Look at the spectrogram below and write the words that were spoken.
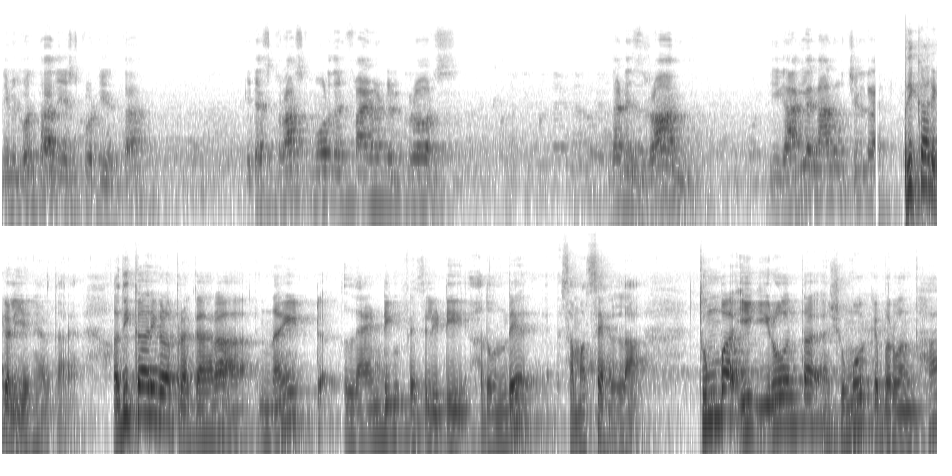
ನಿಮಗೆ ಗೊತ್ತಾ ಅದು ಎಷ್ಟು ಕೋಟಿ ಅಂತ? It has cross more than five hundred crores that is wrong ಈಗಾಗಲೇ ನಾನು ಚಿಲ್ಡ್ರನ್ ಅಧಿಕಾರಿಗಳು ಏನು ಹೇಳ್ತಾರೆ? ಅಧಿಕಾರಿಗಳ ಪ್ರಕಾರ ನೈಟ್ ಲ್ಯಾಂಡಿಂಗ್ ಫೆಸಿಲಿಟಿ ಅದೊಂದೇ ಸಮಸ್ಯೆ ಅಲ್ಲ. ತುಂಬ ಈಗ ಇರುವಂಥ ಶಿವಮೊಗ್ಗಕ್ಕೆ ಬರುವಂತಹ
